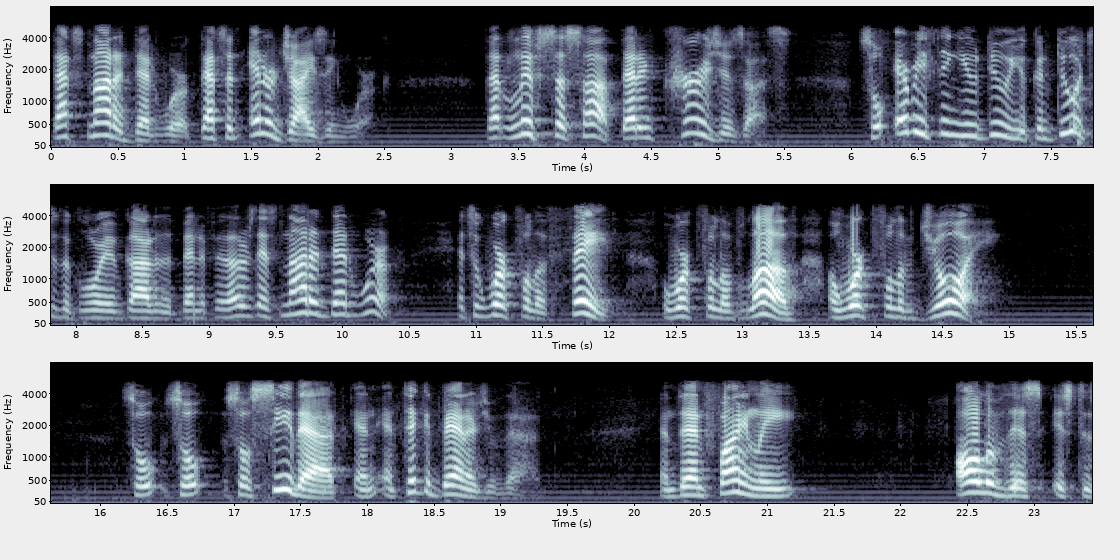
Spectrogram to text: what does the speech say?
That's not a dead work. That's an energizing work. That lifts us up, that encourages us. So everything you do, you can do it to the glory of God and the benefit of others. It's not a dead work. It's a work full of faith, a work full of love, a work full of joy. So, so, so see that and, and take advantage of that. And then finally, all of this is to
